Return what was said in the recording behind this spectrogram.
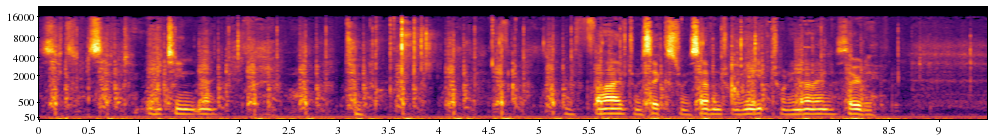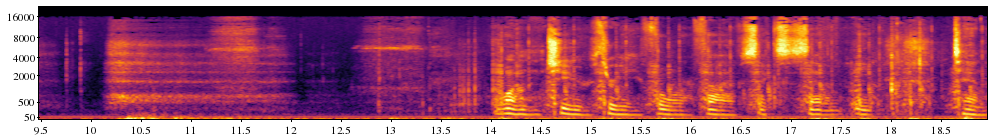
16, 17, 18, 19, 2, 25, 26, 27, 28, 29, 30. One, two, three, four, five, six, seven, eight, 10,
